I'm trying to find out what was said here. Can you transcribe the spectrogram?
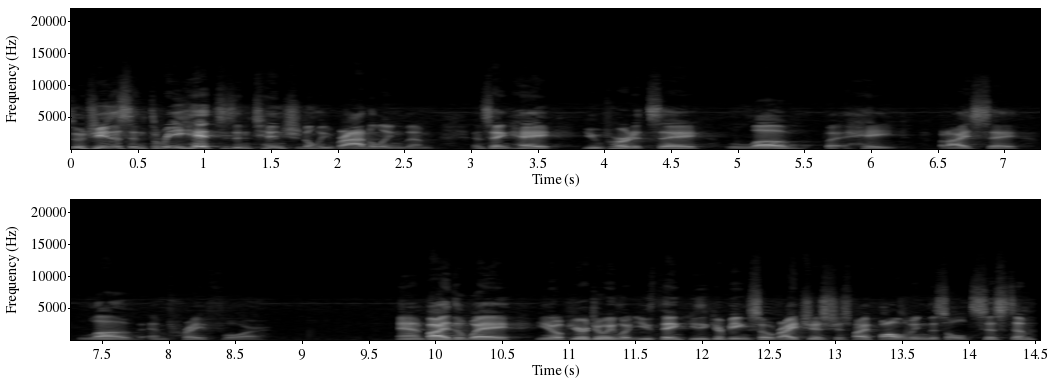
So Jesus, in three hits, is intentionally rattling them and saying, hey, you've heard it say, love but hate. But I say, love and pray for. And by the way, you know, if you're doing what you think, you think you're being so righteous just by following this old system,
